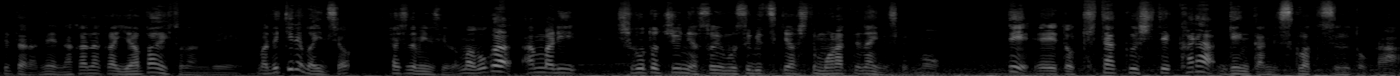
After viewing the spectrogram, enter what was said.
てたらね、なかなかやばい人なんで、まあ、できればいいんですよ。会社でもいいんですけど、まあ、僕はあんまり仕事中にはそういう結びつきはしてもらってないんですけども、で、えっ、ー、と、帰宅してから玄関でスクワットするとか、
